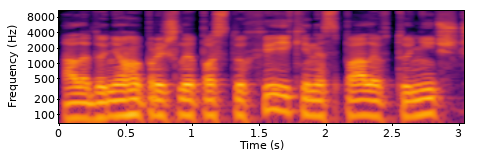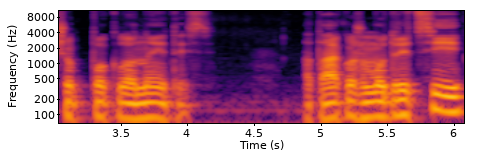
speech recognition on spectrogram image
але до нього прийшли пастухи, які не спали в ту ніч, щоб поклонитись, а також мудреці,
